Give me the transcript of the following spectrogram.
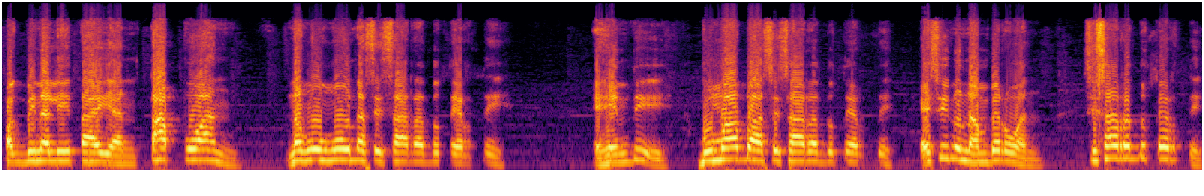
pag binalita yan, top 1, nangunguna si Sara Duterte. Eh hindi eh. Bumaba si Sara Duterte. Eh sino number 1? Si Sara Duterte.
